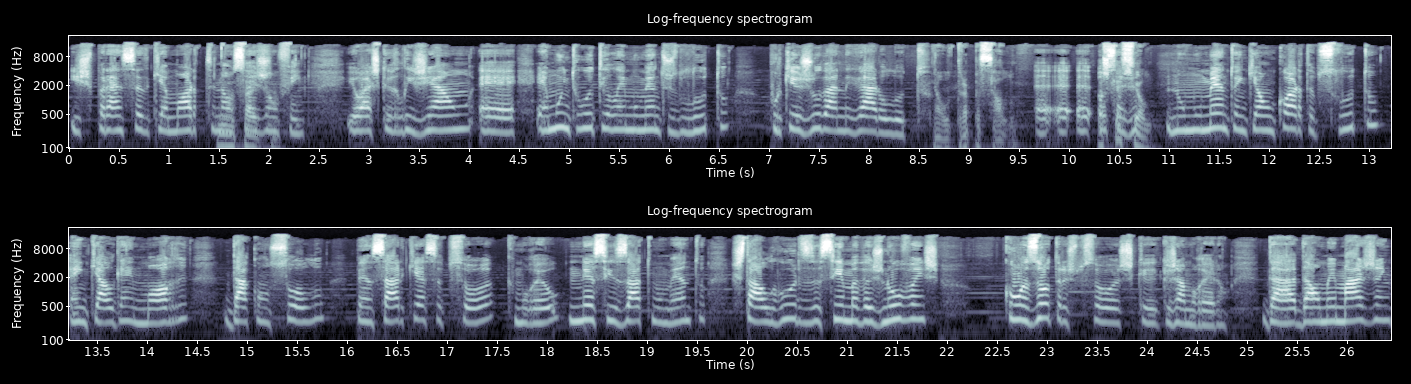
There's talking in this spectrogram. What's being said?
e esperança de que a morte não, não seja, seja um fim. Eu acho que a religião é, é muito útil em momentos de luto, porque ajuda a negar o luto. A ultrapassá-lo. ou seja, num momento em que há um corte absoluto, em que alguém morre, dá consolo pensar que essa pessoa que morreu, nesse exato momento, está algures acima das nuvens com as outras pessoas que, que já morreram. Dá, dá uma imagem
